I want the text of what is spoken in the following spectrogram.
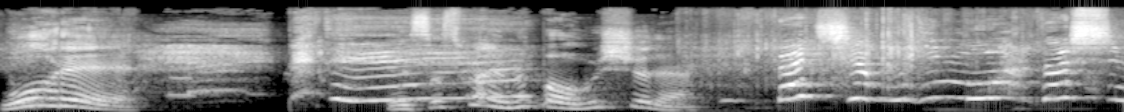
مهره! بده! احساس کنم امروز باهوش شدم. بچه بودی مهر داشتیم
